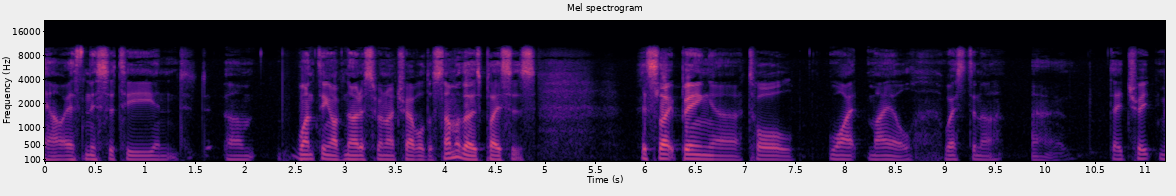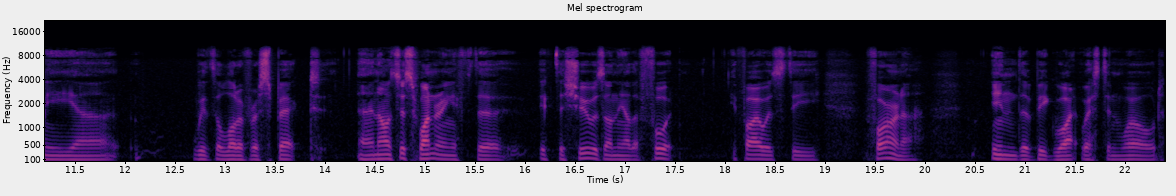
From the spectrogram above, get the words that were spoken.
our ethnicity. And um, one thing I've noticed when I travel to some of those places, it's like being a tall white male Westerner. Uh, they treat me uh, with a lot of respect, and I was just wondering if the if the shoe was on the other foot if I was the foreigner, in the big white Western world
